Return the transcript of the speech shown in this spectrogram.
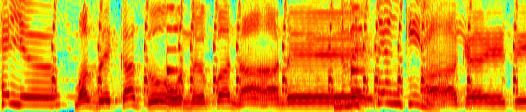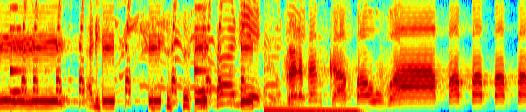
हेलो मज़े का जोन बनाने। नमस्ते अंकिल। आ गए जी। अरे अरे। वेलकम का बाउवा बाबा बाबा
